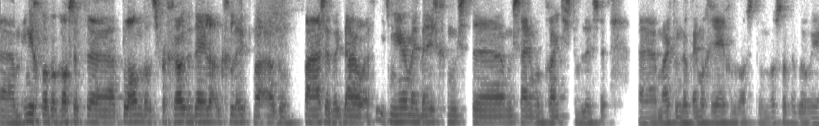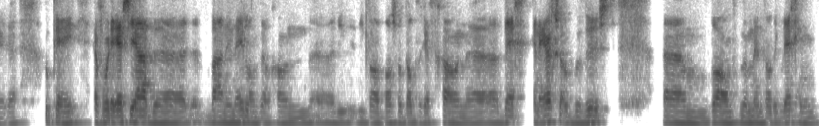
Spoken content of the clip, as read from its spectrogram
Um, in ieder geval, dat was het uh, plan. Dat is voor grote delen ook gelukt. Maar ook een fase dat ik daar wel even iets meer mee bezig moest, uh, moest zijn om wat brandjes te blussen. Uh, maar toen dat eenmaal geregeld was, toen was dat ook wel weer oké. En voor de rest, ja, de, baan in Nederland wel gewoon, die, die was wat dat betreft gewoon weg. En ergens ook bewust. Um, want op het moment dat ik wegging,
